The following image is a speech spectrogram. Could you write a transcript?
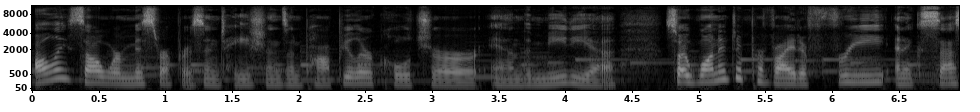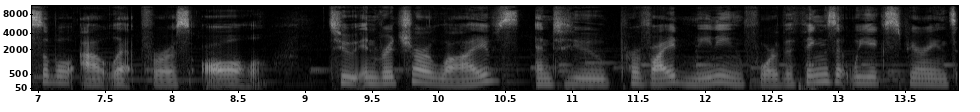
All I saw were misrepresentations in popular culture and the media. So I wanted to provide a free and accessible outlet for us all to enrich our lives and to provide meaning for the things that we experience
